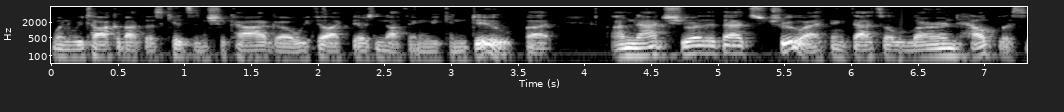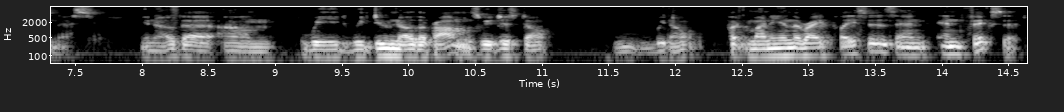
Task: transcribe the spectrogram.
when we talk about those kids in Chicago, we feel like there's nothing we can do, but I'm not sure that that's true. I think that's a learned helplessness. You know, the um, we we do know the problems. We just don't we don't put money in the right places and and fix it.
